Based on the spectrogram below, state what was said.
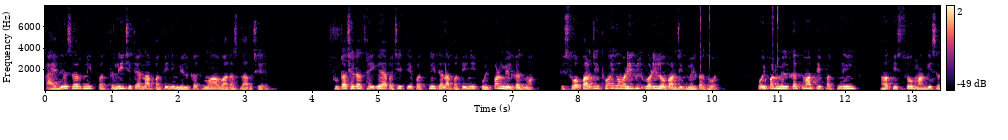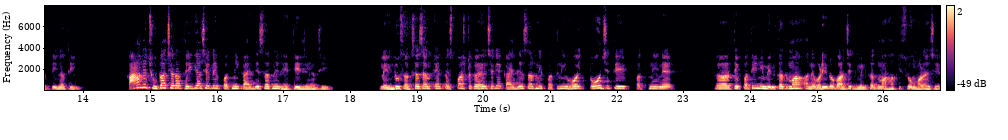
કાયદેસરની પત્ની જ તેના પતિની મિલકતમાં વારસદાર છે. છૂટાછેડા થઈ ગયા પછી તે પત્ની તેના પતિની કોઈ પણ મિલકતમાં, તે સ્વપાર્જિત હોય કે વડી વડીલોપાર્જિત મિલકત હોય, કોઈ પણ મિલકતમાં તે પત્ની હક હિસ્સો માંગી શકતી નથી. કારણ કે છૂટાછેડા થઈ ગયા છે એટલે પત્ની કાયદેસરની રહેતી જ નથી. એટલે હિન્દુ સક્સેશન એક્ટ સ્પષ્ટ કહે છે કે કાયદેસરની પત્ની હોય તો જ તે પત્નીને તે પતિની મિલકતમાં અને વડીલોપાર્જિત મિલકતમાં હક હિસ્સો મળે છે.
